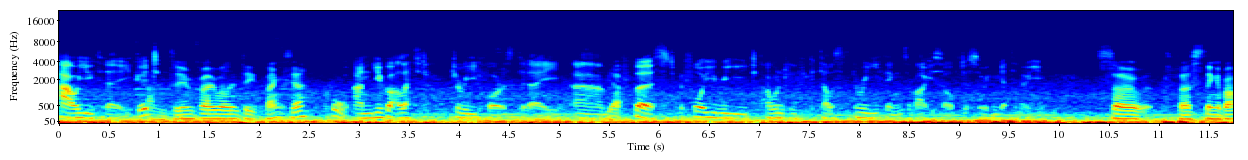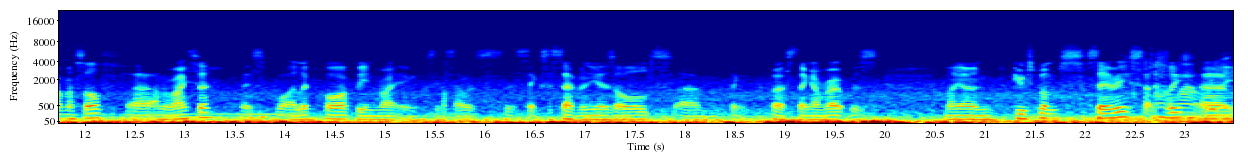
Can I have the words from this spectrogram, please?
How are you today? Good? I'm doing very well indeed, thanks, yeah. Cool. And you've got a letter to, to read for us today. Um, Yeah. But first, before you read, I wondered if you could tell us three things about yourself just so we can get to know you. So, the first thing about myself, uh, I'm a writer. It's what I live for. I've been writing since I was six or seven years old. Um, I think the first thing I wrote was my own Goosebumps series, actually, Oh, wow, um,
